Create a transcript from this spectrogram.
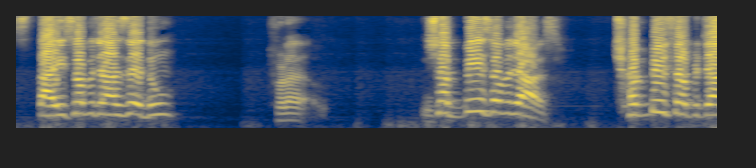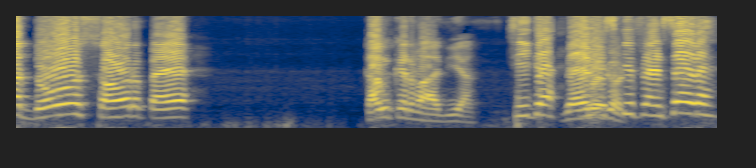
सताईस सौ पचास दे दूँ। थोड़ा छब्बीस सौ पचास। छब्बीस सौ पचास दो सौ रुपए कम करवा दिया। ठीक है Very इसकी फ्रंट साइड है।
